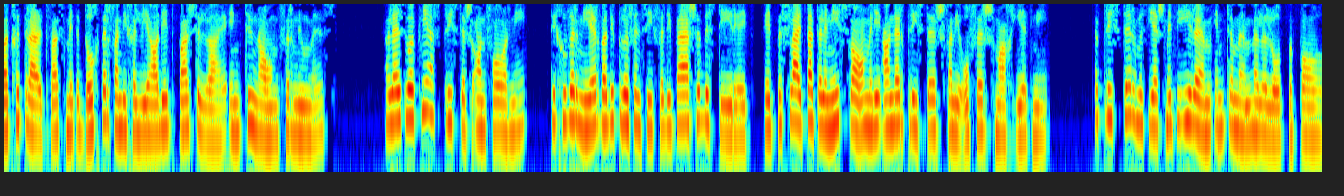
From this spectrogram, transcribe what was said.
wat getrouwd was met de dochter van die Geliadit Barcelai en toen naam vernoem is. Hulle is ook nie as priesters aanvaar nie. Die gouverneur wat die provincie vir die perse bestuur het, het besluit dat hulle nie saam met die ander priesters van die offers mag eet nie. Een priester moest eerst met die Irem en Timim hulle lot bepaal.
